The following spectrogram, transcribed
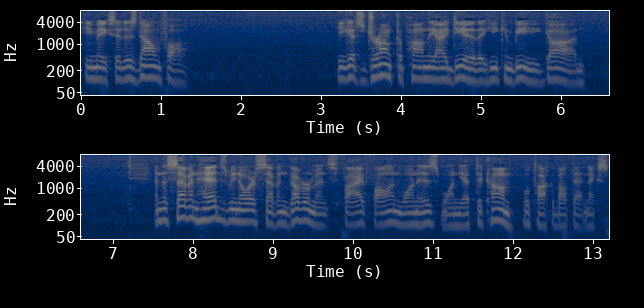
he makes it his downfall. He gets drunk upon the idea that he can be God. And the seven heads we know are seven governments. Five fallen, one is, one yet to come. We'll talk about that next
